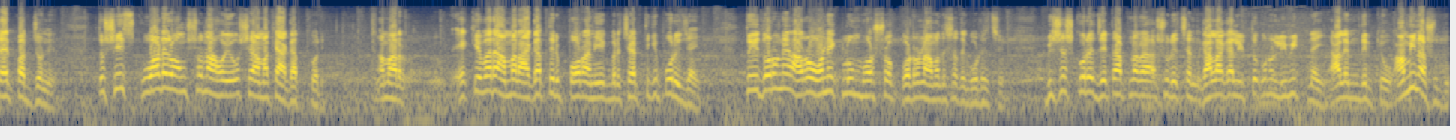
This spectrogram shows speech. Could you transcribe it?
চার পাঁচ জনের। তো সেই স্কোয়াডের অংশ না হয়েও সে আমাকে আঘাত করে। আমার একেবারে আমার আঘাতের পর আমি একবারে চেয়ার থেকে পড়ে যাই। তো এই ধরনের আরও অনেক লুমহর্ষক ঘটনা আমাদের সাথে ঘটেছে। বিশেষ করে যেটা আপনারা শুনেছেন, গালাগালির তো কোনো লিমিট নাই আলেমদেরকেও। আমি না শুধু,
